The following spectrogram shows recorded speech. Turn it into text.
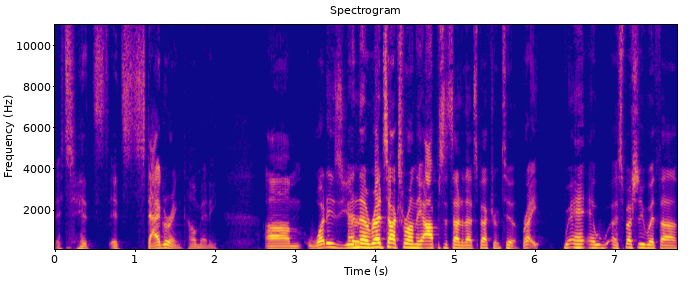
It's it's it's staggering how many. Um, what is your And the Red Sox were on the opposite side of that spectrum too. right? Especially with uh,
